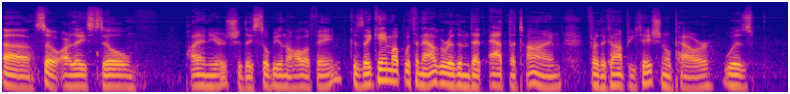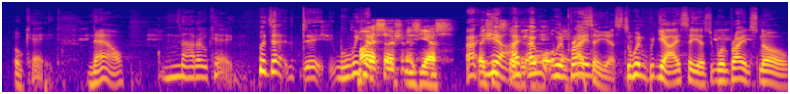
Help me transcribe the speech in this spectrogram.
Uh, so are they still pioneers? Should they still be in the Hall of Fame? Because they came up with an algorithm that at the time for the computational power was okay. Now, not okay. But that uh, we My had, assertion is yes. uh, They should yeah, still I, be in I, the Hall of when Fame. Brian say yes to when yeah, I say yes. When Brian Snow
